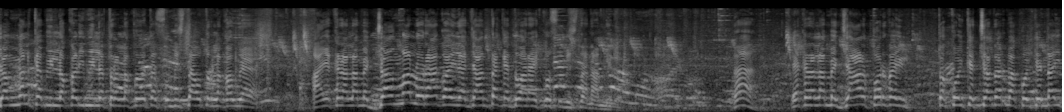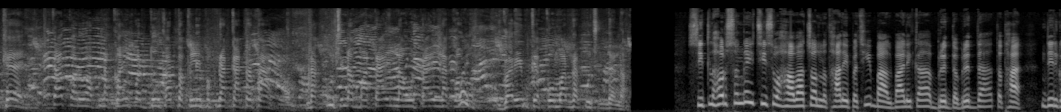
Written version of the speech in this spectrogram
जंगल के भी लकड़ी मिलत रहलक तो सुविधा उतर लगा हुआ है। आ एक में जंगल ओरा गई जनता के द्वारा एको सुविधा ना मिले हाँ एक में जाड़ पड़ गई तो कोई के चदर बा, कोई के नहीं खे का करो, अपना कहीं पर दुख तकलीफ़ अपना काटता ना कुछ ना बटाई ना उठाई ना गरीब के कोमर ना कुछ देला शीतलहरसँगै चिसो हावा चल्न थालेपछि बालबालिका वृद्ध वृद्ध तथा दीर्घ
